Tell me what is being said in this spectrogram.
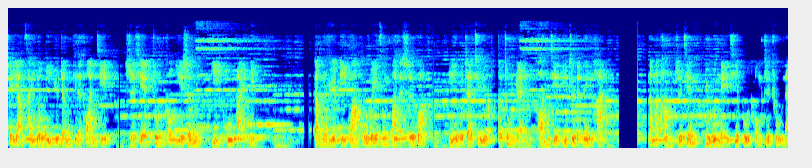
这样才有利于整体的团结，实现众口一声，一呼百应。然而，与比卦互为宗卦的时卦，也有着聚合众人、团结一致的内涵。那么，它们之间又有哪些不同之处呢？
